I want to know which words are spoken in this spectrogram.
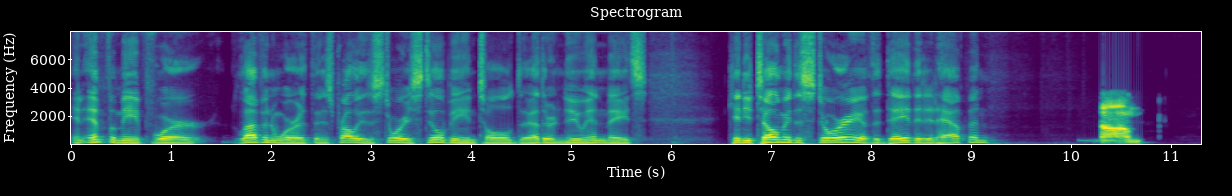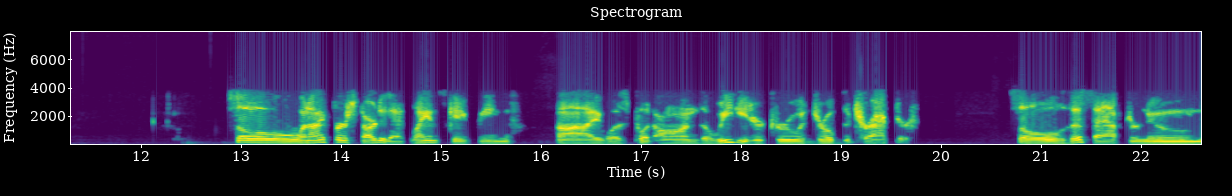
in infamy for Leavenworth, and it's probably the story still being told to other new inmates. Can you tell me the story of the day that it happened? Um, so when I first started at landscaping, I was put on the weed eater crew and drove the tractor. So this afternoon,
